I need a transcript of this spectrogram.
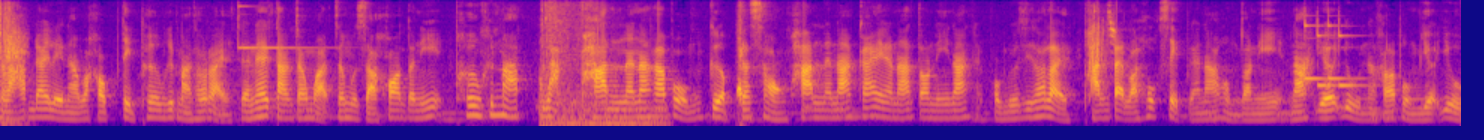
กราฟได้เลยนะว่าเขาติดเพิ่มขึ้นมาเท่าไหร่จำแนกตามจังหวัดสมุทรสาครตอนนี้เพิ่มขึ้นมาหลักพันแล้วนะครับผมเกือบจะ 2,000 แล้วนะใกล้แล้วนะ ตอนนี้นะ ผมดูที่เท่าไหร่พันแปดร้อยหกสิบแล้วนะผมตอนนี้นะ เยอะอยู่นะครับผมเยอะอยู่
